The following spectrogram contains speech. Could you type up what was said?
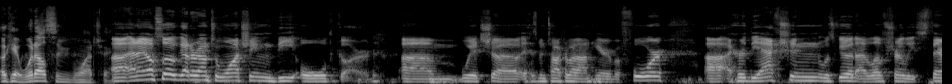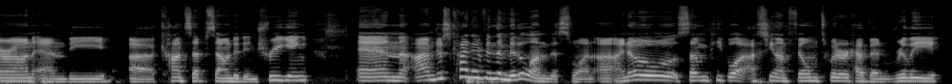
Okay, what else have you been watching? Uh, and I also got around to watching The Old Guard, um, which uh, has been talked about on here before. Uh, I heard the action was good. I love Charlize Theron, and the uh, concept sounded intriguing. And I'm just kind of in the middle on this one. Uh, I know some people I've seen on film Twitter have been really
